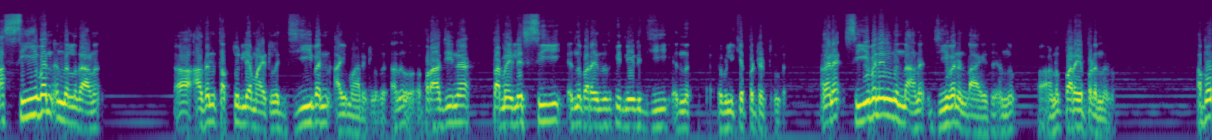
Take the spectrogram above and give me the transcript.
ആ സീവൻ എന്നുള്ളതാണ് അതിന് തത്തുല്യമായിട്ടുള്ള ജീവൻ ആയി മാറിയിട്ടുള്ളത്. അത് പ്രാചീന തമിഴിലെ സി എന്ന് പറയുന്നത് പിന്നീട് ജി എന്ന് വിളിക്കപ്പെട്ടിട്ടുണ്ട്. അങ്ങനെ സീവനിൽ നിന്നാണ് ജീവൻ ഉണ്ടായത് എന്ന് ആണ് പറയപ്പെടുന്നത്. അപ്പോ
